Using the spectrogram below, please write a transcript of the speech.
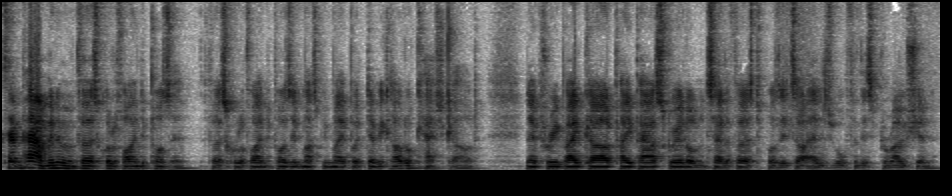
£10 minimum first qualifying deposit. The first qualifying deposit must be made by debit card or cash card. No prepaid card, PayPal, Skrill, or Neteller first deposits are eligible for this promotion.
